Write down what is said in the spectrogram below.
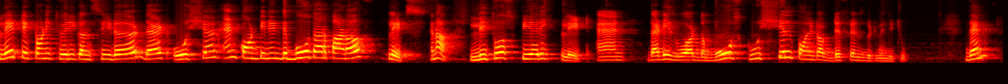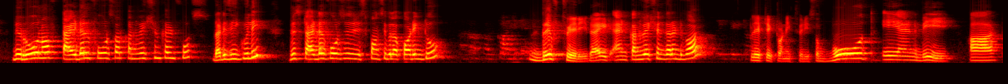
plate tectonic theory considered that ocean and continent they both are part of plates hai na? Lithospheric plate. And that is what the most crucial point of difference between the two. Then the role of tidal force or convection current force. That is equally, this tidal force is responsible according to drift theory, right? And convection current for plate tectonic theory. So both A and B are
